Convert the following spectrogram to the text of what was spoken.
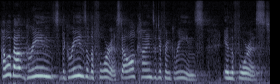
How about greens, the greens of the forest? All kinds of different greens in the forest.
